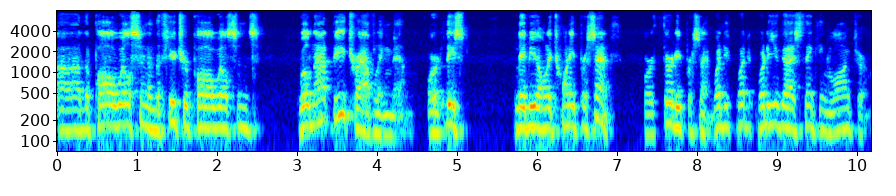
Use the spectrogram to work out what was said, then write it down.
uh, the Paul Wilson and the future Paul Wilsons will not be traveling men, or at least maybe only 20% or 30%? What, do, what, what are you guys thinking long term?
